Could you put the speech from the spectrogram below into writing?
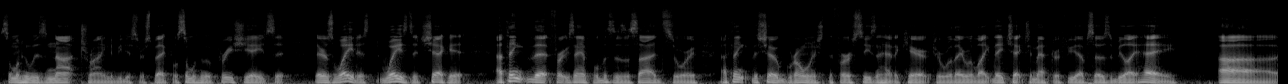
someone who is not trying to be disrespectful, someone who appreciates it, there's way to, ways to check it. I think that, for example, this is a side story. I think the show Grownish, the first season, had a character where they were like, they checked him after a few episodes to be like, hey, uh,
